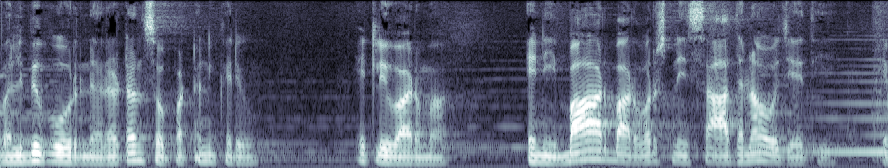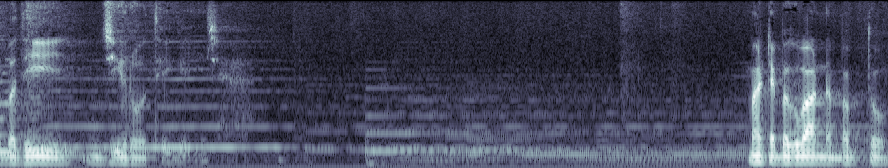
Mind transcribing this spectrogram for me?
વલ્લભીપુરને રટનસો પટન કર્યું, એટલી વારમાં એની બાર બાર વર્ષની સાધનાઓ જે હતી એ બધી જીરો થઈ ગઈ છે. માટે ભગવાનના ભક્તો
